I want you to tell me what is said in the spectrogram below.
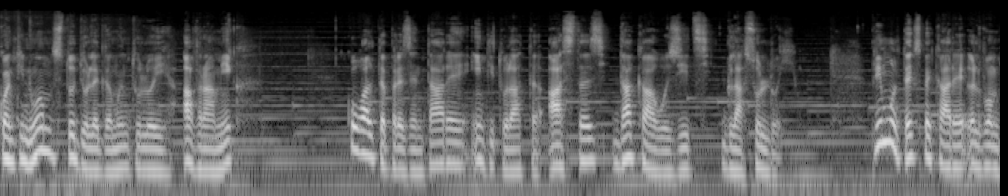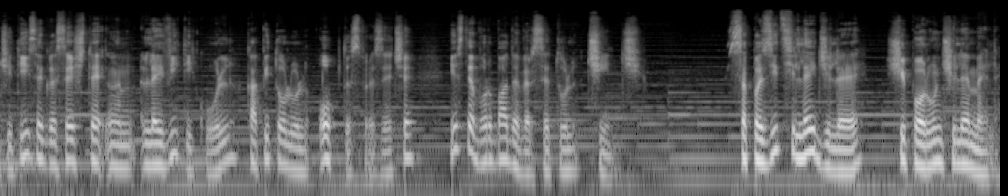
Continuăm studiul legământului avramic cu o altă prezentare intitulată Astăzi, dacă auziți glasul lui. Primul text pe care îl vom citi se găsește în Leviticul, capitolul 18, este vorba de versetul 5. Să păziți legile și poruncile mele.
